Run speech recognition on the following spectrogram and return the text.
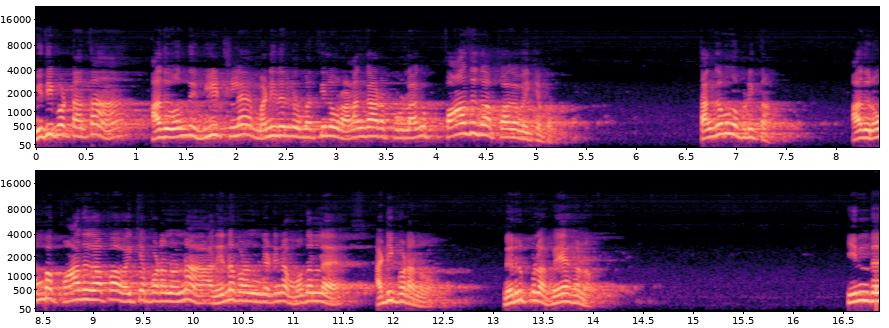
மிதிப்பட்டால் தான் அது வந்து வீட்டில் மனிதர்கள் மத்தியில் ஒரு அலங்கார பொருளாக பாதுகாப்பாக வைக்கப்படும். தங்கமும் அப்படித்தான். அது ரொம்ப பாதுகாப்பாக வைக்கப்படணும்னா அது என்ன பண்ணணும்னு கேட்டிங்கன்னா முதல்ல அடிபடணும் நெருப்பில் வேகணும். இந்த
